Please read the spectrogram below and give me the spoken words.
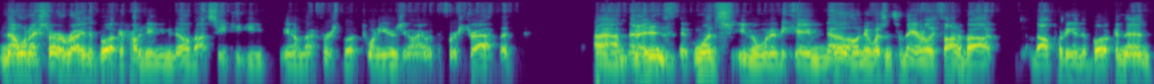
now, when I started writing the book, I probably didn't even know about CTE. You know, my first book 20 years ago, I wrote the first draft, but um, and I didn't once even when it became known, it wasn't something I really thought about about putting in the book. And then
